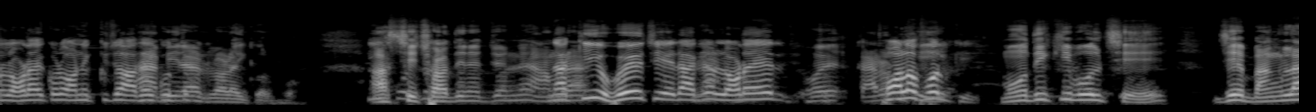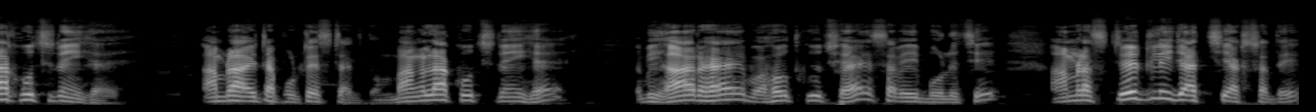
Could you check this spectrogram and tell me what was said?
লড়াই করে অনেক কিছু আদায় হ্যাঁ, করতে বিরাট লড়াই করব। আসছি ছ দিনের জন্য না আমরা কি হয়েছে এর আগে লড়াইয়ের হয়ে- ফলাফল কি, মোদি কি বলছে যে বাংলা কুছ নেই হ্যায়। আমরা এটা প্রোটেস্ট একদম। বাংলা কুছ নেই হ্যায় বিহার হ্যায় বহুত কুছ হ্যায় সব এই বলেছে। আমরা স্ট্রেটলি যাচ্ছি একসাথে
